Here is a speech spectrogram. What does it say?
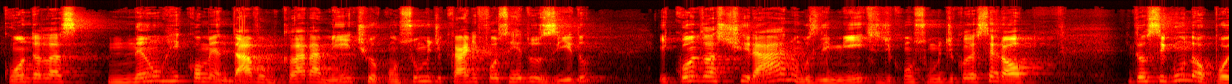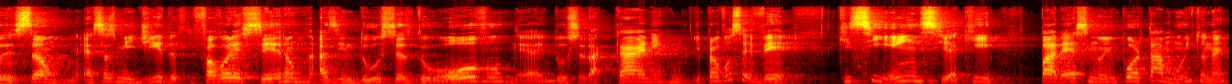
quando elas não recomendavam claramente que o consumo de carne fosse reduzido e quando elas tiraram os limites de consumo de colesterol. Então, segundo a oposição, essas medidas favoreceram as indústrias do ovo, né, a indústria da carne, e para você ver que ciência aqui parece não importar muito, né?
